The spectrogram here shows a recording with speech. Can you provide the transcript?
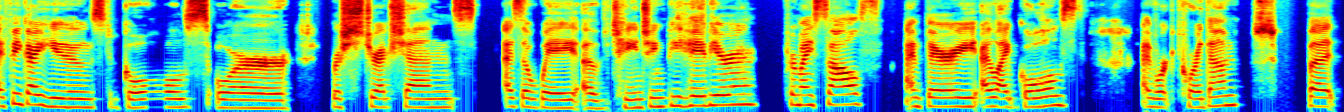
I think I used goals or restrictions as a way of changing behavior for myself. I'm very I like goals. I've worked toward them, but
